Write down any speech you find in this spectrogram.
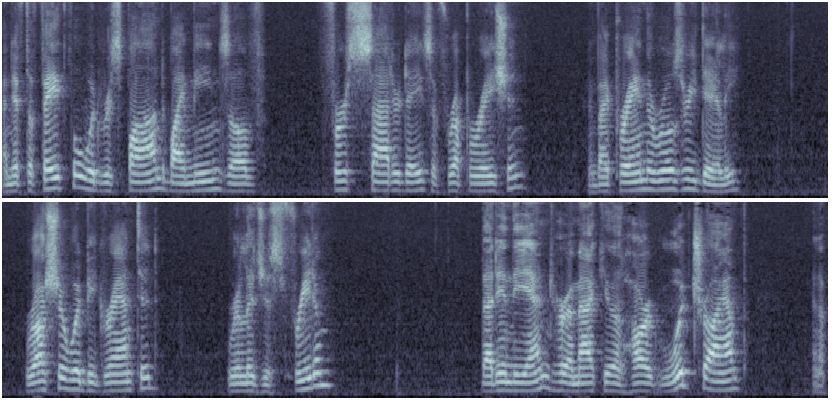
and if the faithful would respond by means of first Saturdays of reparation and by praying the Rosary daily, Russia would be granted religious freedom, that in the end her Immaculate Heart would triumph, and a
